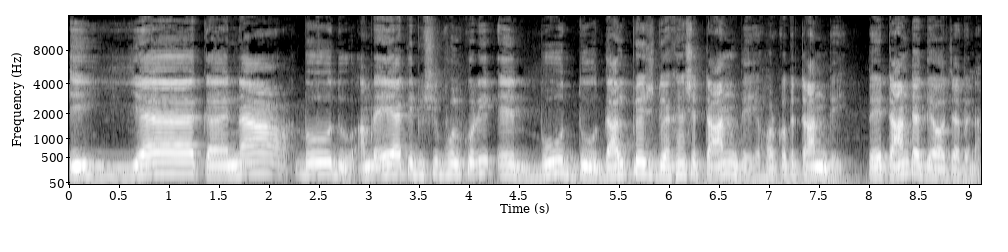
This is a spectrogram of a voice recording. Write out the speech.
ইয়াকা নাবুদু। আমরা এ আয়াতে বেশি ভুল করি। এ বুদু। দাল পেজ দু, এখানে সে টান দেয়, হরকতে টান দেয়। তো এই টানটা দেওয়া যাবে না।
